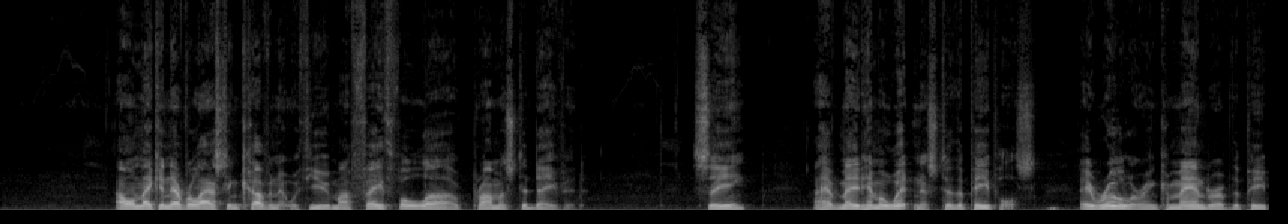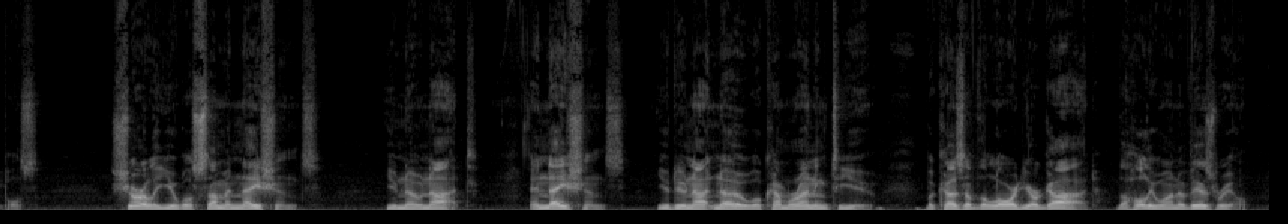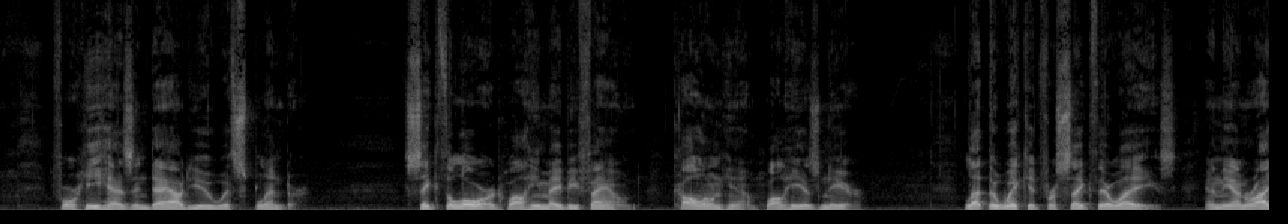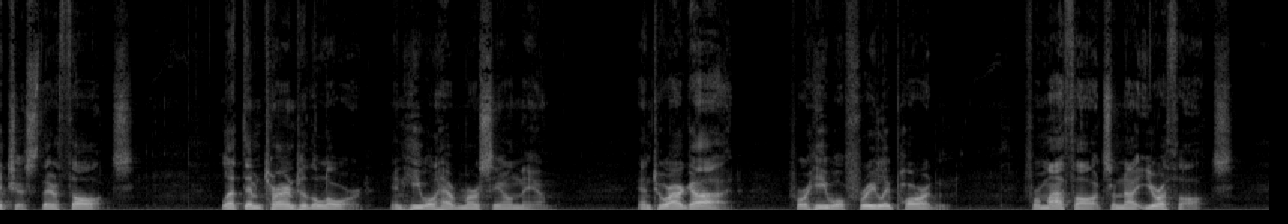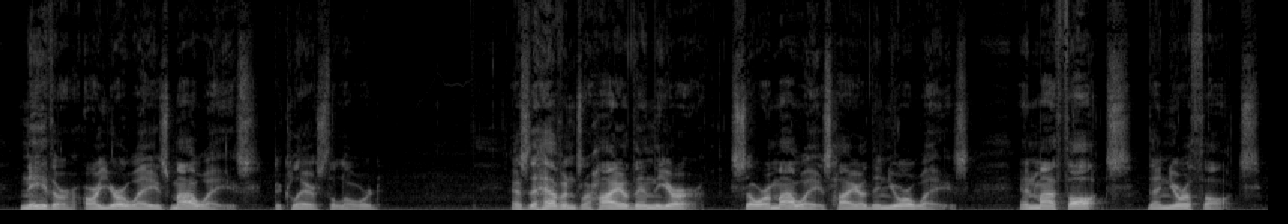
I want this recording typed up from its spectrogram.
I will make an everlasting covenant with you, my faithful love promised to David. See, I have made him a witness to the peoples, a ruler and commander of the peoples. Surely you will summon nations you know not, and nations you do not know will come running to you, because of the Lord your God, the Holy One of Israel, for he has endowed you with splendor. Seek the Lord while he may be found, call on him while he is near. Let the wicked forsake their ways and the unrighteous their thoughts. Let them turn to the Lord, and he will have mercy on them, and to our God, for he will freely pardon. For my thoughts are not your thoughts, neither are your ways my ways, declares the Lord. As the heavens are higher than the earth, so are my ways higher than your ways, and my thoughts than your thoughts.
